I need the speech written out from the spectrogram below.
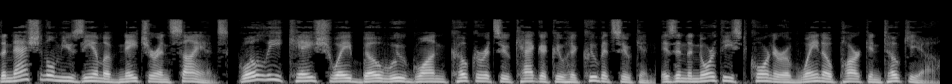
The National Museum of Nature and Science Guoli Kei Shui Bo Wu Guan Kokuritsu Kagaku Hakubutsukan is in the northeast corner of Ueno Park in Tokyo.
